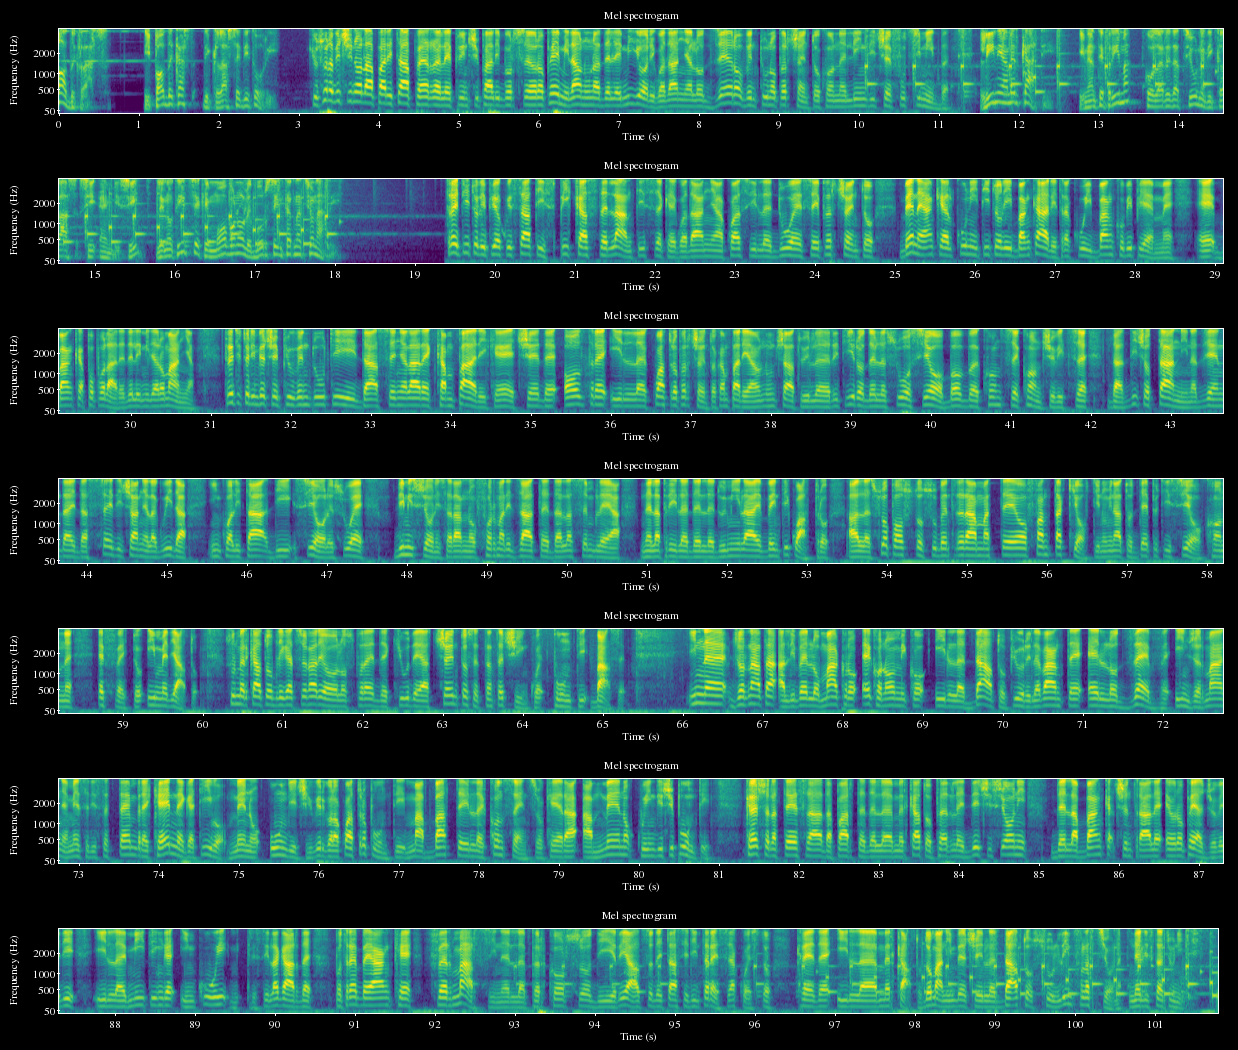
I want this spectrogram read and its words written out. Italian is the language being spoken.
Podclass, i podcast di classe editori. Chiusura vicino alla parità per le principali borse europee, Milano una delle migliori, guadagna lo 0,21% con l'indice Fuzimib. Linea mercati. In anteprima, con la redazione di Class CNBC, le notizie che muovono le borse internazionali. Tra i titoli più acquistati spicca Stellantis che guadagna quasi il 2,6%, bene anche alcuni titoli bancari tra cui Banco BPM e Banca Popolare dell'Emilia Romagna. Tra i titoli invece più venduti da segnalare Campari che cede oltre il 4%. Campari ha annunciato il ritiro del suo CEO Bob Konce-Koncevic da 18 anni in azienda e da 16 anni alla guida in qualità di CEO. Le sue dimissioni saranno formalizzate dall'Assemblea nell'aprile del 2024. Al suo posto subentrerà Matteo Fantacchiotti, nominato Deputy CEO con effetto immediato. Sul mercato obbligazionario lo spread chiude a 175 punti base. In giornata a livello macroeconomico il dato più rilevante è lo ZEV in Germania mese di settembre che è negativo, meno 11,4 punti, ma batte il consenso che era a meno 15 punti. Cresce l'attesa da parte del mercato per le decisioni della Banca Centrale Europea. Giovedì il meeting in cui Christine Lagarde potrebbe anche fermarsi nel percorso di rialzo dei tassi di interesse. A questo crede il mercato. Domani invece il dato sull'inflazione negli Stati Uniti.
